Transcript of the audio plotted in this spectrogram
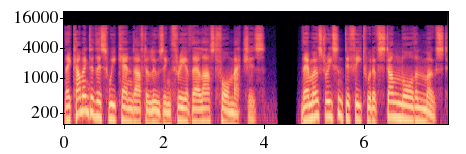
They come into this weekend after losing three of their last four matches. Their most recent defeat would have stung more than most,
